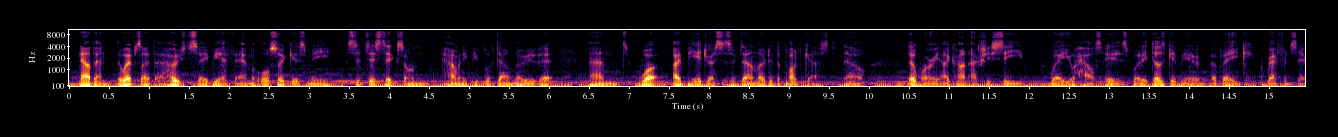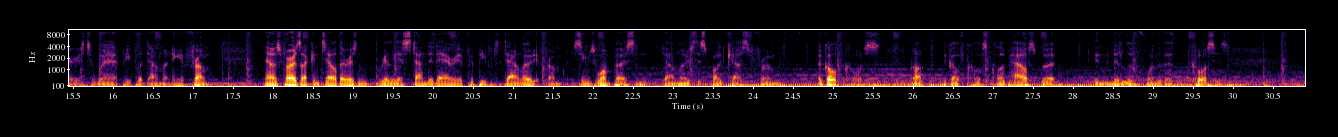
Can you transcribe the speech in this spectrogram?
Now then, the website that hosts ABFM also gives me statistics on how many people have downloaded it and what IP addresses have downloaded the podcast. Now, don't worry, I can't actually see where your house is, but it does give me a, a vague reference area as to where people are downloading it from. Now, as far as I can tell, there isn't really a standard area for people to download it from. It seems one person downloads this podcast from a golf course. Not the golf course clubhouse, but in the middle of one of the courses.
